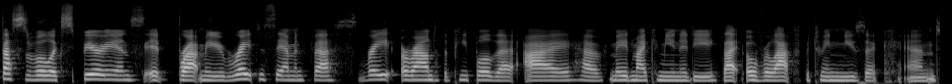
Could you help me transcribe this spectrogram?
festival experience, it brought me right to Salmon Fest, right around the people that I have made my community. That overlap between music and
